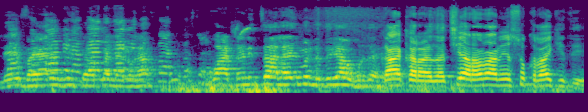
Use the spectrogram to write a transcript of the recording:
लय भयानक दिसतात आपल्याला बघा. वाटाणे चालायचं म्हणलं तरी अवघड झालं. काय करायचं? चेहरा राणी सुकलाय किती?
